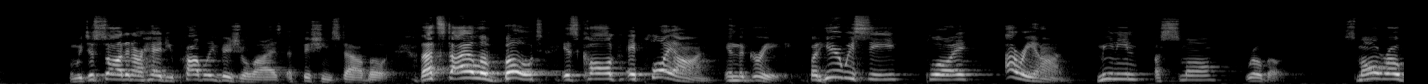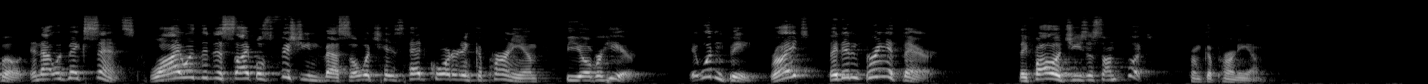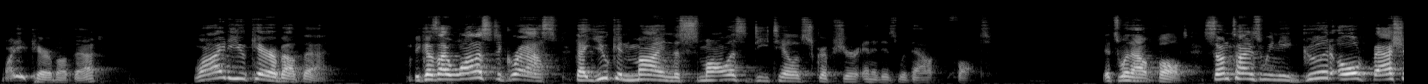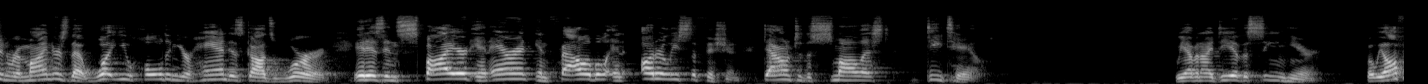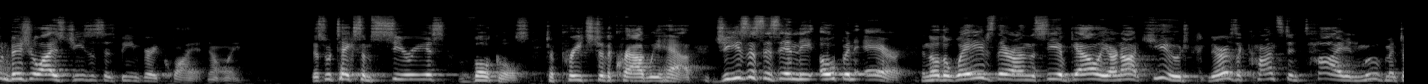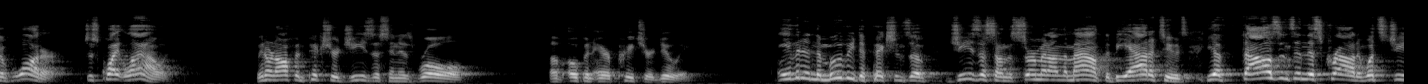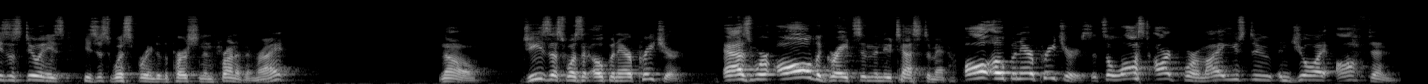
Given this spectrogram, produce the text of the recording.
When we just saw it in our head, you probably visualized a fishing style boat. That style of boat is called a ploion in the Greek. But here we see ploi arion, meaning a small rowboat. Small rowboat. And that would make sense. Why would the disciples' fishing vessel, which is headquartered in Capernaum, be over here? It wouldn't be, right? They didn't bring it there. They followed Jesus on foot from Capernaum. Why do you care about that? Why do you care about that? Because I want us to grasp that you can mine the smallest detail of Scripture and it is without fault. It's without fault. Sometimes we need good old fashioned reminders that what you hold in your hand is God's Word. It is inspired, inerrant, infallible, and utterly sufficient, down to the smallest detail. We have an idea of the scene here, but we often visualize Jesus as being very quiet, don't we? This would take some serious vocals to preach to the crowd we have. Jesus is in the open air. And though the waves there on the Sea of Galilee are not huge, there is a constant tide and movement of water, just quite loud. We don't often picture Jesus in his role of open air preacher, do we? Even in the movie depictions of Jesus on the Sermon on the Mount, the Beatitudes, you have thousands in this crowd, and what's Jesus doing? He's, he's just whispering to the person in front of him, right? No. Jesus was an open air preacher, as were all the greats in the New Testament, all open air preachers. It's a lost art form I used to enjoy often.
